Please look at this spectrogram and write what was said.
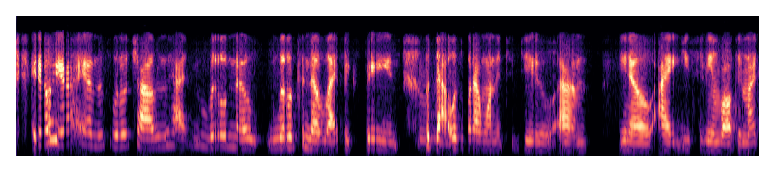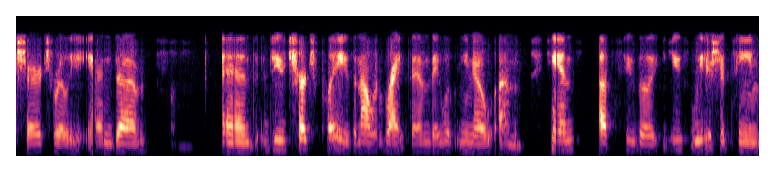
you know, here I am, this little child who had little no little to no life experience, mm-hmm. but that was what I wanted to do. Um, you know, I used to be involved in my church really and um and do church plays and I would write them. They would, you know, um hands up to the youth leadership team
